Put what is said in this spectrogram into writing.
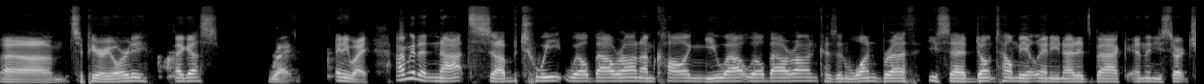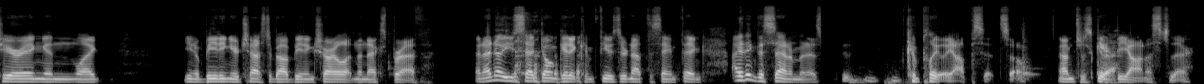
um, superiority, I guess. Right. Anyway, I'm gonna not subtweet Will Bowron. I'm calling you out, Will Bowron, because in one breath you said, "Don't tell me Atlanta United's back," and then you start cheering and like, you know, beating your chest about beating Charlotte in the next breath. And I know you said, "Don't get it confused; they're not the same thing." I think the sentiment is completely opposite. So I'm just gonna Yeah. be honest there.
